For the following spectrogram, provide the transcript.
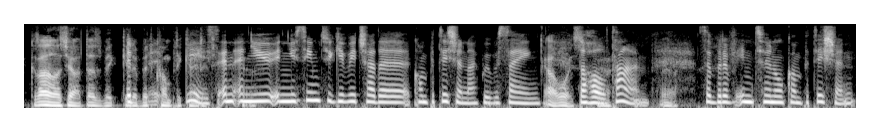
Because otherwise, yeah, it does get a bit complicated. Yes, and, and you and you seem to give each other competition, like we were saying Oh, always. the whole yeah. time. Yeah. So a bit of internal competition.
